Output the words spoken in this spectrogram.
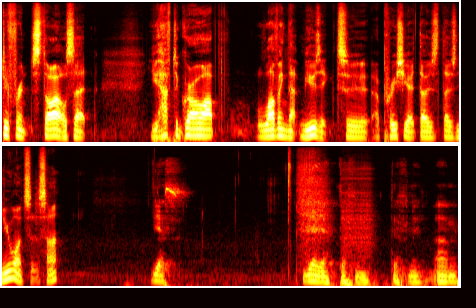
different styles that you have to grow up loving that music to appreciate those those nuances, huh? Yes. Yeah, yeah, definitely, definitely. Um,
